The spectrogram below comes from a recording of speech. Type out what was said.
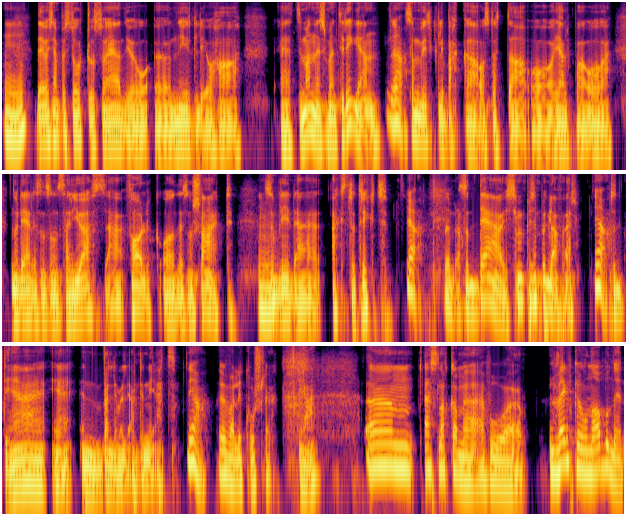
Det er jo kjempestort, og så er det jo uh, nydelig å ha et management i ryggen Ja. som virkelig backer og støtter og hjelper. Og når det er liksom sånn seriøse folk, og det er sånn svært, så blir det ekstra trygt. ja, det er bra. Så det er jeg kjempe, kjempeglad for. Ja. Så det er en veldig, veldig artig nyhet. Ja, det er veldig koselig. Ja. Um, jeg snakka med hun Wenche, naboen din,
